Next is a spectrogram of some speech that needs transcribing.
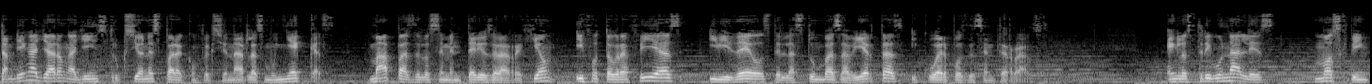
También hallaron allí instrucciones para confeccionar las muñecas, mapas de los cementerios de la región y fotografías y videos de las tumbas abiertas y cuerpos desenterrados. En los tribunales, Moskvin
